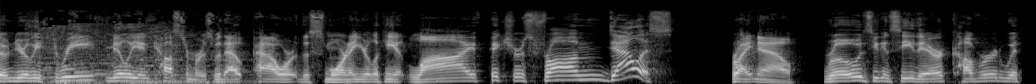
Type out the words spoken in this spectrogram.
So nearly 3 million customers without power this morning. You're looking at live pictures from Dallas right now. Roads you can see there covered with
